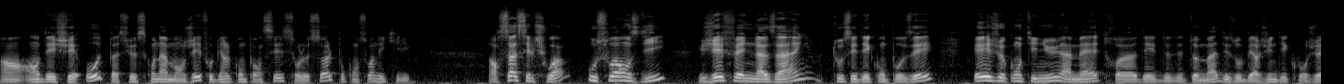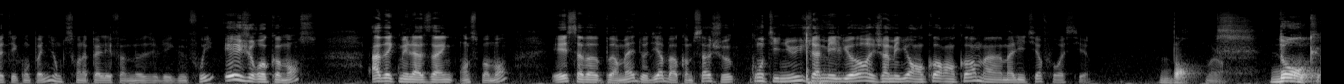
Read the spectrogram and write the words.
en, déchets hauts parce que ce qu'on a mangé, il faut bien le compenser sur le sol pour qu'on soit en équilibre. Alors ça, c'est le choix. Ou soit on se dit, j'ai fait une lasagne, tout s'est décomposé, et je continue à mettre euh, des, tomates, des aubergines, des courgettes et compagnie, donc ce qu'on appelle les fameux légumes fruits, et je recommence avec mes lasagnes en ce moment. Et ça va me permettre de dire, bah, comme ça, je continue, j'améliore et j'améliore encore, encore ma, litière forestière. Bon. Donc,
